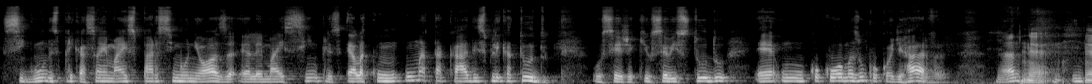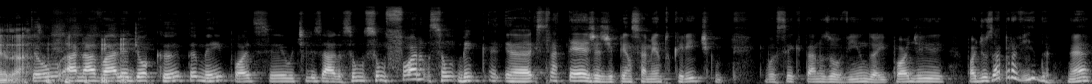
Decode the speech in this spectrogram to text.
segunda explicação é mais parcimoniosa, ela é mais simples, ela com uma tacada explica tudo. Ou seja, que o seu estudo é um cocô, mas um cocô de Harvard. Né? É, então, a navalha de Ockham também pode ser utilizada. São, são, formas, são bem, uh, estratégias de pensamento crítico que você que está nos ouvindo aí pode, pode usar para a vida. Né?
